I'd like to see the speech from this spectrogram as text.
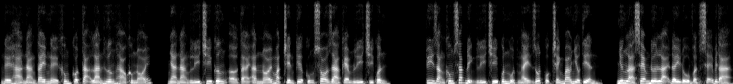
nghề hà nàng tay nghề không có tạ lan hương hảo không nói, nhà nàng Lý Trí Cương ở tài ăn nói mặt trên kia cũng so ra kém Lý Trí Quân. Tuy rằng không xác định Lý Trí Quân một ngày rốt cuộc tránh bao nhiêu tiền, nhưng là xem đưa lại đây đồ vật sẽ biết ta.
